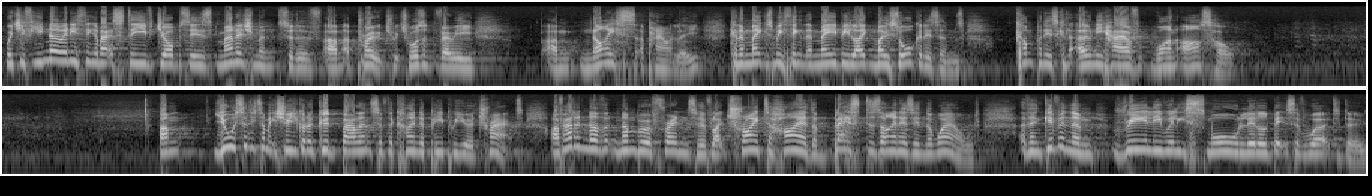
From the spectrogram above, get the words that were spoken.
which, if you know anything about Steve Jobs' management sort of um, approach, which wasn't very um, nice apparently, kind of makes me think that maybe, like most organisms, companies can only have one asshole. Um, you also need to make sure you've got a good balance of the kind of people you attract. I've had another number of friends who have like tried to hire the best designers in the world and then given them really, really small little bits of work to do.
